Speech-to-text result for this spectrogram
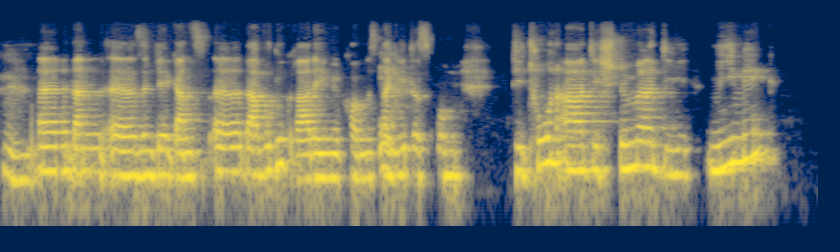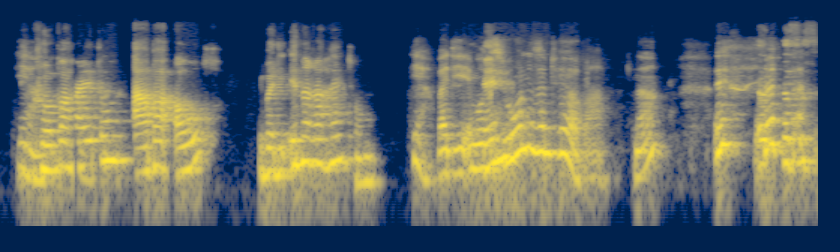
Hm. Äh, dann äh, sind wir ganz äh, da, wo du gerade hingekommen bist. Da ja. geht es um die Tonart, die Stimme, die Mimik, die ja. Körperhaltung, aber auch über die innere Haltung. Ja, weil die Emotionen Wenn, sind hörbar. Ne? Ist,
